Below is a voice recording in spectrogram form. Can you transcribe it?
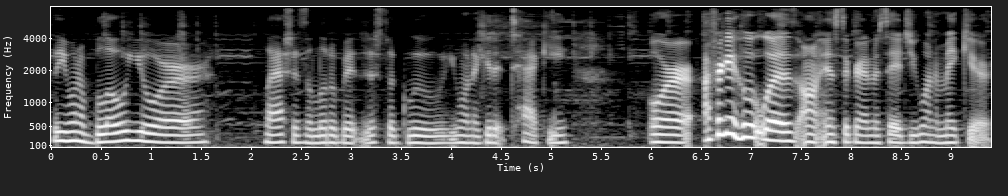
So you want to blow your lashes a little bit, just the glue. You want to get it tacky. Or I forget who it was on Instagram that said you want to make your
